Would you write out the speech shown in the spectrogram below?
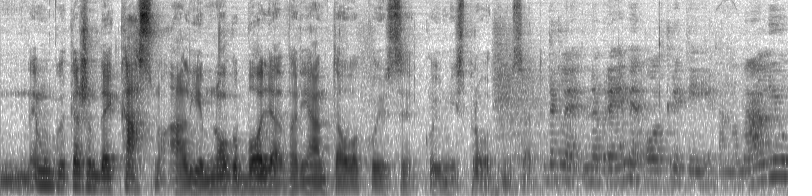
ne mogu da kažem da je kasno, ali je mnogo bolja varijanta ova koju, se, koju mi sprovodimo sad. Dakle, na vreme otkriti anomaliju,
